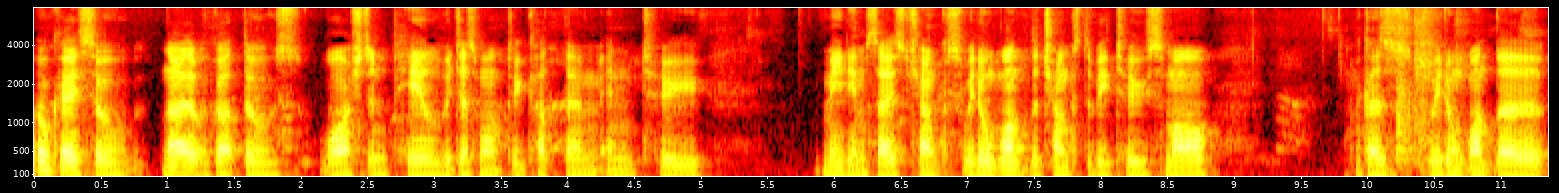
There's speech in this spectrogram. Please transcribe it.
Okay, so now that we've got those washed and peeled, we just want to cut them into medium-sized chunks. We don't want the chunks to be too small because we don't want the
